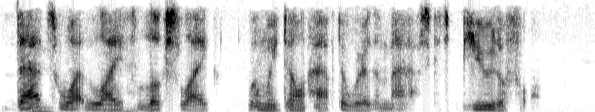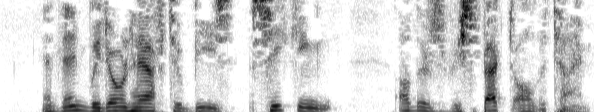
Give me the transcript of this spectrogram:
That's what life looks like when we don't have to wear the mask. It's beautiful. And then we don't have to be seeking others' respect all the time.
